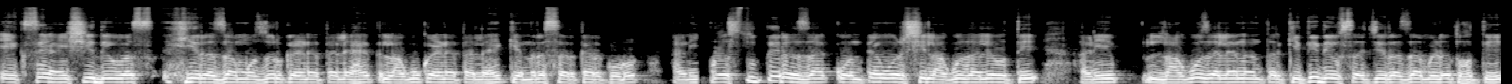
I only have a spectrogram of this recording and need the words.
एकशे ऐंशी दिवस ही रजा मंजूर करण्यात आली आहेत लागू करण्यात आली आहे केंद्र सरकारकडून. आणि प्रस्तुती रजा कोणत्या वर्षी लागू झाली होती आणि लागू झाल्यानंतर किती दिवसाची रजा मिळत होती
